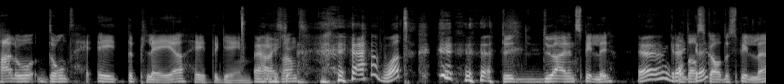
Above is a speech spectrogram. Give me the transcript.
hallo, don't hate the player, hate the game. Ja, ikke sant? What? Du, du er en spiller, Ja, ja, greit, og da greit. skal du spille,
